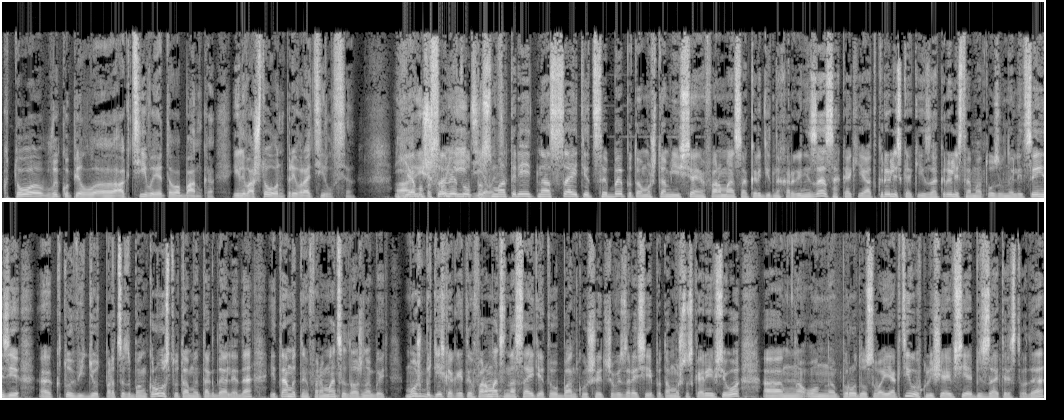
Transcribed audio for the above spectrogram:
кто выкупил активы этого банка, или во что он превратился. Я бы посоветовал посмотреть на сайте ЦБ, потому что там есть вся информация о кредитных организациях, какие открылись, какие закрылись, там отозваны лицензии, э, кто ведет процесс банкротства там и так далее, да, и там эта информация должна быть. Может быть, есть какая-то информация на сайте этого банка, ушедшего из России, потому что, скорее всего, он продал свои активы, включая все обязательства, да,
